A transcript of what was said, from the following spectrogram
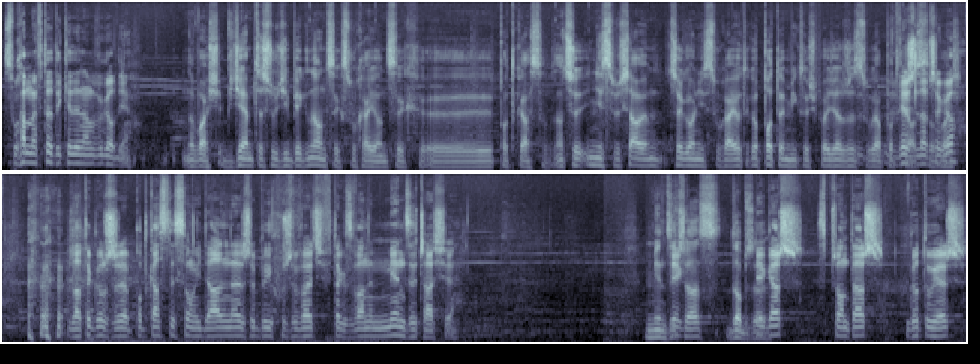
Słuchamy wtedy, kiedy nam wygodnie. No właśnie, widziałem też ludzi biegnących, słuchających yy, podcastów. Znaczy nie słyszałem, czego oni słuchają, tylko potem mi ktoś powiedział, że słucha podcastów. Wiesz dlaczego? Dlatego, że podcasty są idealne, żeby ich używać w tak zwanym międzyczasie. Międzyczas, dobrze. Biegasz, sprzątasz, gotujesz,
